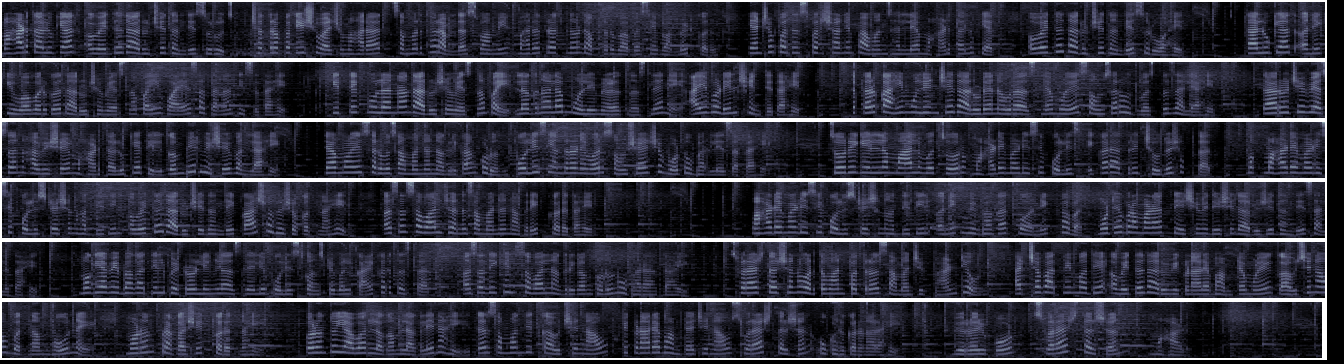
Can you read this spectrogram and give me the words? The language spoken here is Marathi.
महाड तालुक्यात अवैध दारूचे धंदे सुरूच. छत्रपती शिवाजी महाराज समर्थ रामदास स्वामी भारतरत्न डॉक्टर बाबासाहेब आंबेडकर यांच्या पदस्पर्शाने पावन झालेल्या महाड तालुक्यात अवैध दारूचे धंदे सुरू आहेत. तालुक्यात अनेक युवा वर्ग दारूच्या व्यसनापायी वाया जाताना दिसत आहेत. कित्येक मुलांना दारूच्या व्यसनापायी लग्नाला मुली मिळत नसल्याने आई वडील चिंतित आहेत. तर काही मुलींचे दारुड्या नवरा असल्यामुळे संसार उद्ध्वस्त झाले आहेत. दारूचे व्यसन हा विषय महाड तालुक्यातील गंभीर विषय बनला आहे. त्यामुळे सर्वसामान्य नागरिकांकडून पोलीस यंत्रणेवर संशयाचे बोट उभारले जात आहे. चोरी गेलेला माल व चोर महाड पोलीस एका रात्रीत शोधू शकतात. मग महाड पोलीस स्टेशन हद्दीतील अवैध दारूचे धंदे का शोधू शकत नाहीत? असा सवाल जनसामान्य नागरिक करत आहेत. महाडेमाडीसी पोलीस स्टेशन हद्दीतील अनेक विभागात व अनेक गावात मोठ्या प्रमाणात देशी विदेशी दारूचे धंदे चालत आहेत. मग या विभागातील पेट्रोलिंगला असलेले पोलीस कॉन्स्टेबल काय करत असतात असा देखील सवाल नागरिकांकडून उभा राहत आहे. स्वराज दर्शन वर्तमानपत्र सामाजिक भान ठेवून आजच्या बातमीमध्ये अवैध दारू विकणाऱ्या भामट्यामुळे गावचे नाव बदनाम होऊ नये म्हणून प्रकाशित करत नाही. परंतु यावर लगाम लागले नाही तर संबंधित गावचे नाव विकणाऱ्या भामट्याचे नाव स्वराज दर्शन उघड करणार आहे. Bureau report Swaraj Darshan Mahad.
